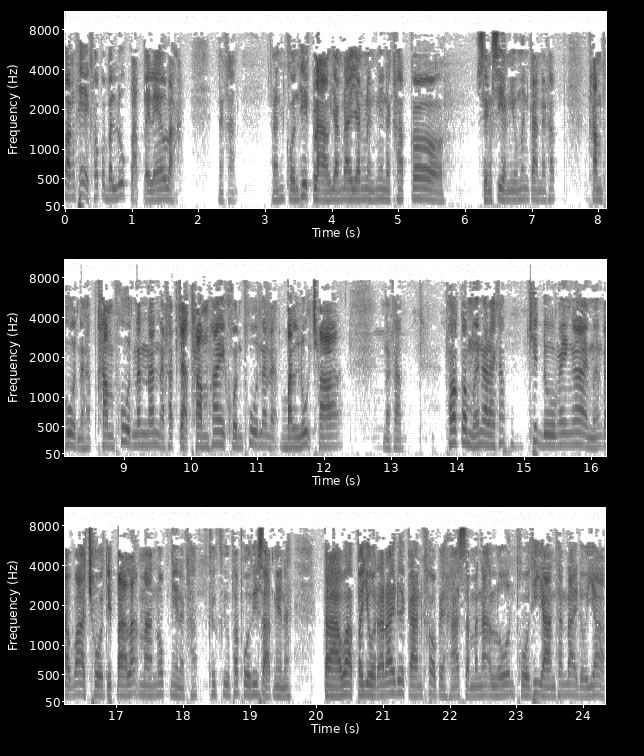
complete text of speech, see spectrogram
ฟังเทศเขาก็บรรลุกลับไปแล้วล่ะนะครับฉะนั้นคนที่กล่าวอย่างใดอย่างหนึ่งนี่นะครับ ก็เสี่ยงเสี่ยงอยู่เหมือนกันนะครับ คำพูดนะครับคำพูดนั้นๆนะครับ จะทำให้คนพูดนั่นแหละบรรลุช้านะครับ เพราะก็เหมือนอะไรครับ คิดดูง่าย ๆ เหมือนกับว่าโชติปาละมานพเนี่ยนะครับคือคือพระโพธิสัตว์เนี่ยนะกล่าวว่าประโยชน์อะไรด้วยการเข้าไปหาสมณะโลนโพธิญาณท่านได้โดยยาก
